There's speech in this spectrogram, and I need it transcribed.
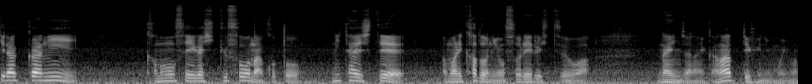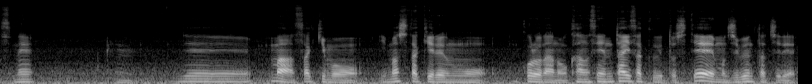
明らかに可能性が低そうなことに対してあまり過度に恐れる必要はないんじゃないかなっていうふうに思いますね。うん、でまあさっきも言いましたけれどもコロナの感染対策としてもう自分たちで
